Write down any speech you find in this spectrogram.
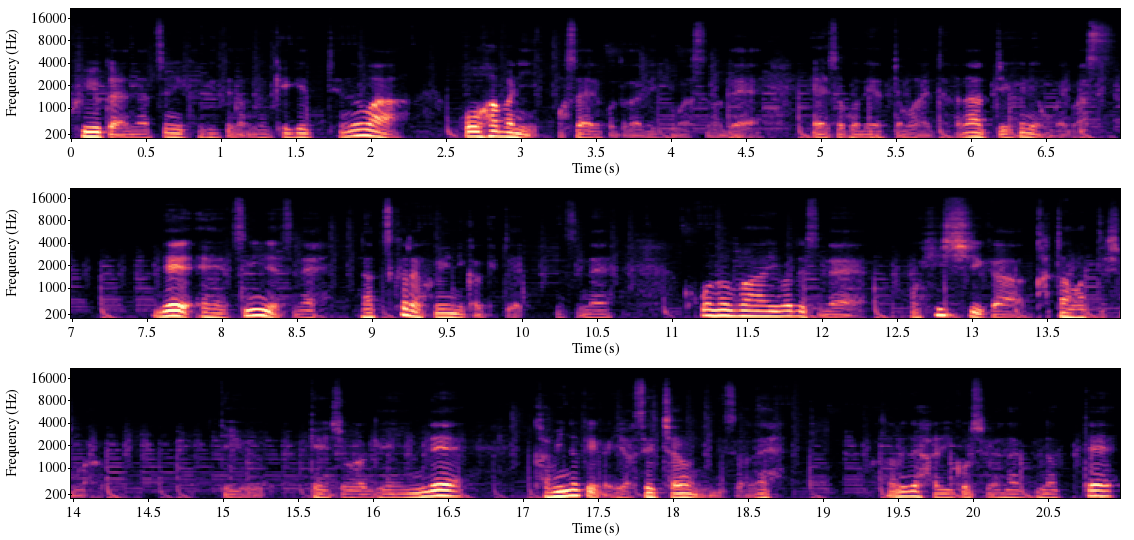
冬から夏にかけての抜け毛っていうのは大幅に抑えることができますので、えーそこでやってもらえたらなというふうに思います。で、えー次にですね夏から冬にかけてですねここの場合はですねもう皮脂が固まってしまうっていう現象が原因で髪の毛が痩せちゃうんですよね。それで張り腰がなくなって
